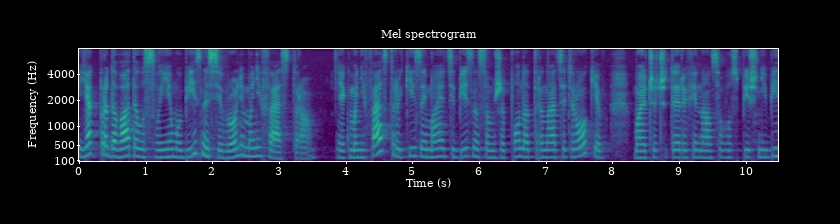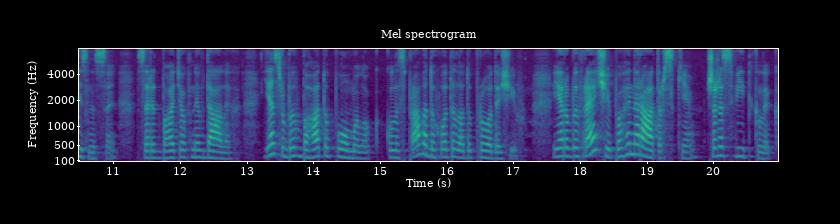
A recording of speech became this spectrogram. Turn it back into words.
Як продавати у своєму бізнесі в ролі маніфестора? Як маніфестор, який займається бізнесом вже понад 13 років, маючи 4 фінансово успішні бізнеси серед багатьох невдалих, я зробив багато помилок, коли справа доходила до продажів. Я робив речі по-генераторськи, через відклик,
